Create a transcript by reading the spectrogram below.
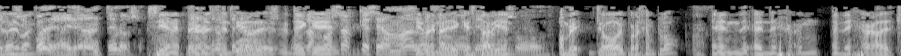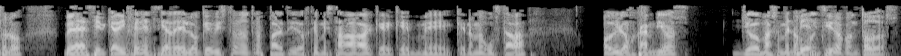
en Permitírselo el se banquillo puede, hay delanteros. Sí, en- pero en el sentido de, que cosas que sean malas si no hay nadie que está bien, o- hombre, yo hoy, por ejemplo, en, en, en- en descarga del Cholo, voy a decir que a diferencia de lo que he visto en otros partidos que me estaba que, que, me, que no me gustaba, hoy los cambios yo más o menos Bien. coincido con todos.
